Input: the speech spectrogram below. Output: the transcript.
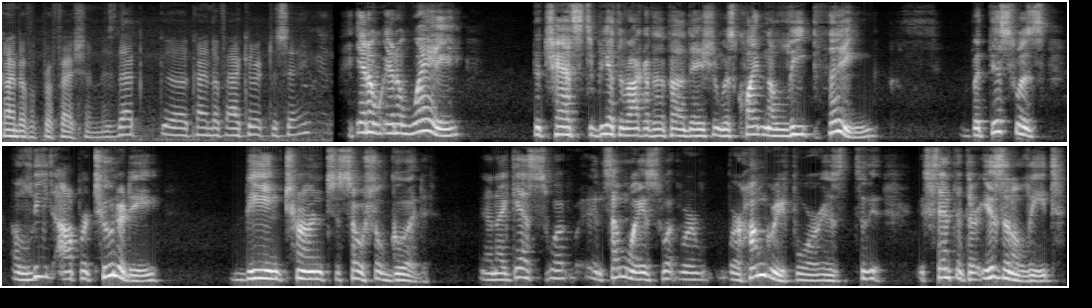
kind of a profession. Is that uh, kind of accurate to say? In a, in a way, the chance to be at the Rockefeller Foundation was quite an elite thing, but this was elite opportunity being turned to social good. And I guess what, in some ways, what we're we're hungry for is to the extent that there is an elite,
